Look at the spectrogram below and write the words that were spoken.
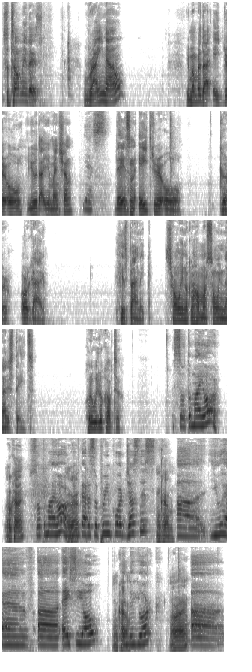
So tell me this. Right now, you remember that eight year old you that you mentioned? Yes. There is an eight year old girl or guy, Hispanic, somewhere in Oklahoma, somewhere in the United States. Who do we look up to? Sotomayor. Okay. Sotomayor. right. We've got a Supreme Court justice. Okay. Uh, you have uh, ACO Okay. in New York. All right. Uh,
